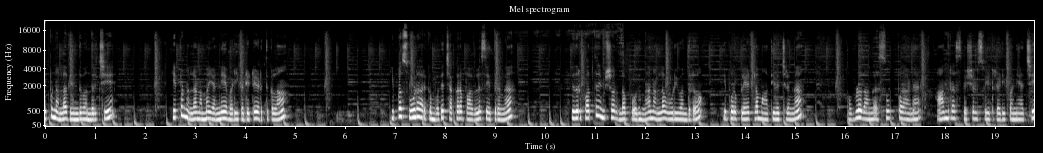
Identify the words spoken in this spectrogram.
இப்போ நல்லா வெந்து வந்துருச்சு. இப்போ நல்லா நம்ம எண்ணெயை வடிகட்டிட்டு எடுத்துக்கலாம். இப்போ சூடாக இருக்கும்போது சக்கரை பாகில் சேர்த்துருங்க. இது ஒரு பத்து நிமிஷம் இருந்தால் போதுங்க. நல்லா ஊறி வந்துடும். இப்போ ஒரு பிளேட்டில் மாற்றி வச்சுருங்க. அவ்வளோதாங்க. சூப்பரான ஆந்திரா ஸ்பெஷல் ஸ்வீட் ரெடி பண்ணியாச்சு.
